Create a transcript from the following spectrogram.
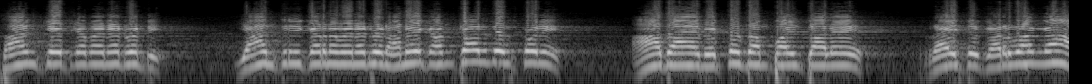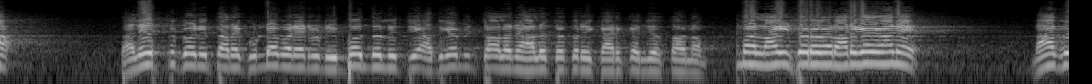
సాంకేతికమైనటువంటి యాంత్రీకరణమైనటువంటి అనేక అంశాలు తెలుసుకొని ఆదాయం ఎక్కువ సంపాదించాలి రైతు గర్వంగా తలెత్తుకొని తనకు ఉండబడేటువంటి ఇబ్బందుల నుంచి అధిగమించాలనే ఆలోచనతో ఈ కార్యక్రమం చేస్తా ఉన్నాం. తిరుమల నాగేశ్వరరావు గారు అడగగానే నాకు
